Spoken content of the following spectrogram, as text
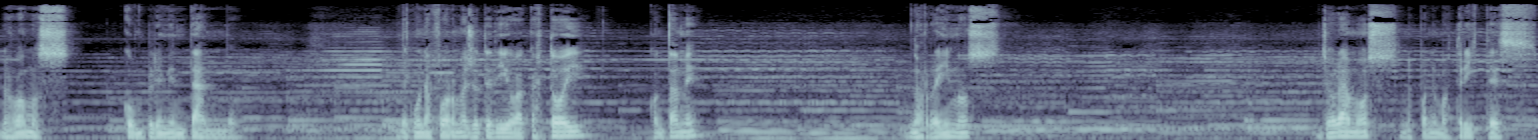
nos vamos complementando. De alguna forma yo te digo, acá estoy, contame, nos reímos, lloramos, nos ponemos tristes,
